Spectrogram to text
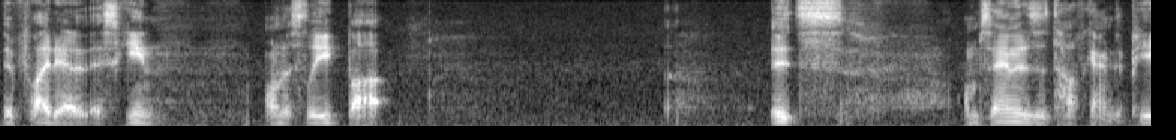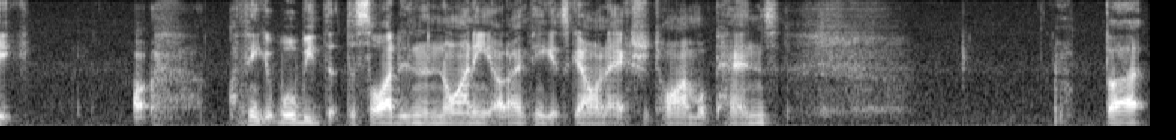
they've played out of their skin, honestly. But it's, I'm saying it is a tough game to pick. I, I think it will be decided in the 90. I don't think it's going extra time or pens but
